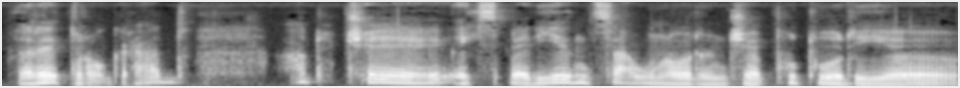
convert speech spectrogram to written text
retrograd, aduce experiența unor începuturi uh,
